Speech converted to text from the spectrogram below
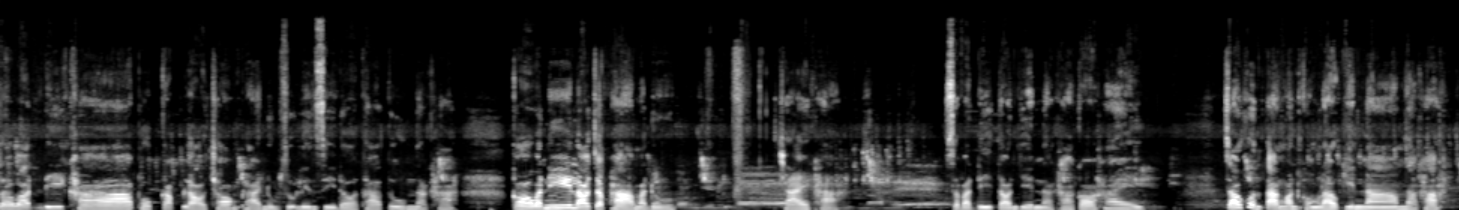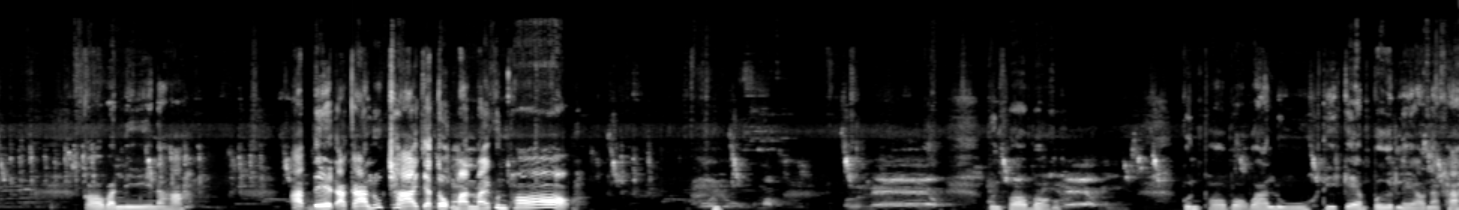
สวัสดีค่ะ พบกับเราช่องพลายหนุ่มสุรินทร์สีดอท่าตูมนะคะ ก็วันนี้เราจะพามาดูตอนเย็นครับใช่ค่ะน้ำแล้วสวัสดีตอนเย็นนะคะ ก็ให้เจ้าขนตางอนของเรากินน้ำนะคะ ก็วันนี้นะคะ อัปเดตอาการลูกชายจะตกมันไหมคุณพ่อโอ้ยลูกมาเปิดแล้วคุณพ่อบอกปีแล้วนี่ คุณพ่อบอกว่ารูที่แก้มเปิดแล้วนะคะ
